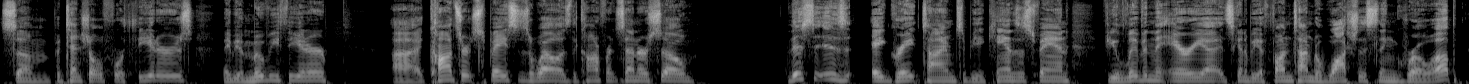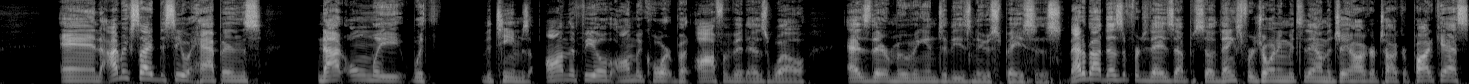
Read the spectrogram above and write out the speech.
some potential for theaters, maybe a movie theater, uh, concert space as well as the conference center. So this is a great time to be a Kansas fan. If you live in the area, it's going to be a fun time to watch this thing grow up. And I'm excited to see what happens, not only with the teams on the field, on the court, but off of it as well as they're moving into these new spaces. That about does it for today's episode. Thanks for joining me today on the Jayhawker Talker podcast.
